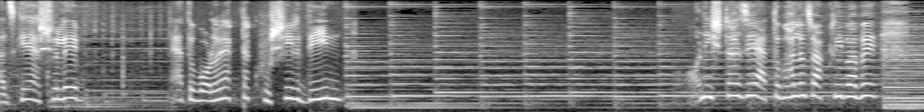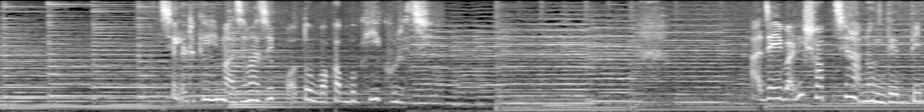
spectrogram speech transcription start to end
আজকে আসলে এত বড় একটা খুশির দিন। অনিষ্ঠা যে এত ভালো চাকরি পাবে, ছেলেটাকে মাঝে মাঝে কত বকাবকি করেছি। আজ এই বাড়ির সবচেয়ে আনন্দের দিন।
